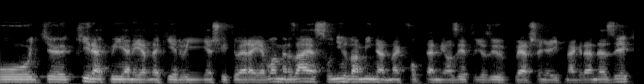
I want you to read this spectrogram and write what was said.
hogy kinek milyen érdekérvényesítő ereje van, mert az ISO nyilván mindent meg fog tenni azért, hogy az ő versenyeit megrendezzék,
